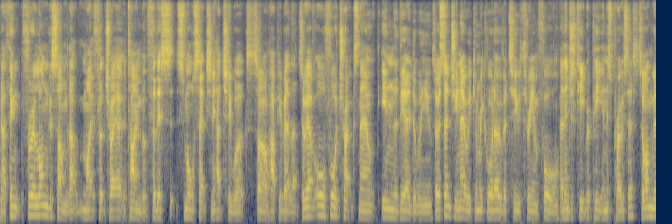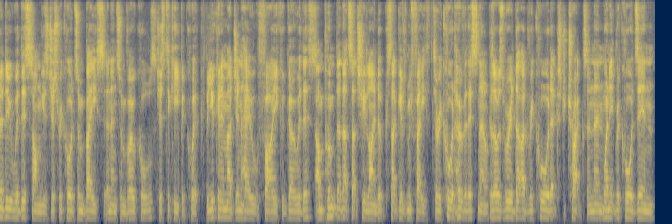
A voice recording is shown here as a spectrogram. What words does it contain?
I think for a longer song that might fluctuate out of time, but for this small section it actually works, so I'm happy about that. So we have all four tracks now in the DAW. So essentially now we can record over two, three and four, and then just keep repeating this process. So what I'm going to do with this song is just record some bass and then some vocals, just to keep it quick. But you can imagine how far you could go with this. I'm pumped that that's actually lined up, because that gives me faith to record over this now. Because I was worried that I'd record extra tracks, and then when it records in,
